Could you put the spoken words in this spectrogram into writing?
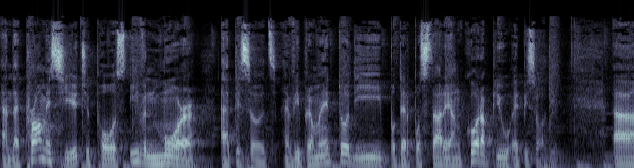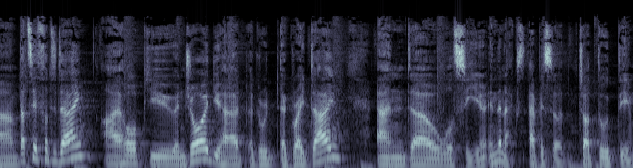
and I promise you to post even more episodes e vi prometto di poter postare ancora più episodi. Uh, that's it for today. I hope you enjoyed, you had a, gr- a great day, and uh, we'll see you in the next episode. Ciao tutti.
